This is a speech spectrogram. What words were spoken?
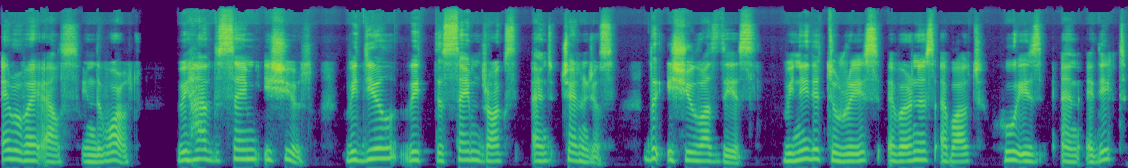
everywhere else in the world. We have the same issues. We deal with the same drugs and challenges. The issue was this. We needed to raise awareness about who is an addict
